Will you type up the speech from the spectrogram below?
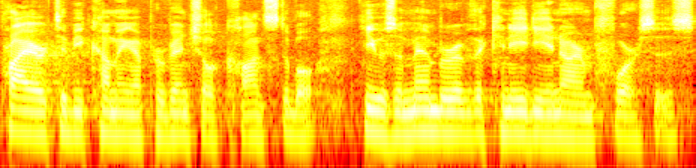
prior to becoming a provincial constable. He was a member of the Canadian Armed Forces.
